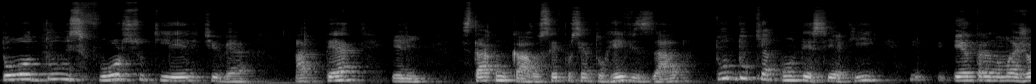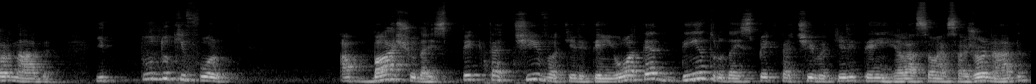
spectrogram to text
todo o esforço que ele tiver até ele estar com o carro 100% revisado, tudo que acontecer aqui entra numa jornada. E tudo que for abaixo da expectativa que ele tem, ou até dentro da expectativa que ele tem em relação a essa jornada,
